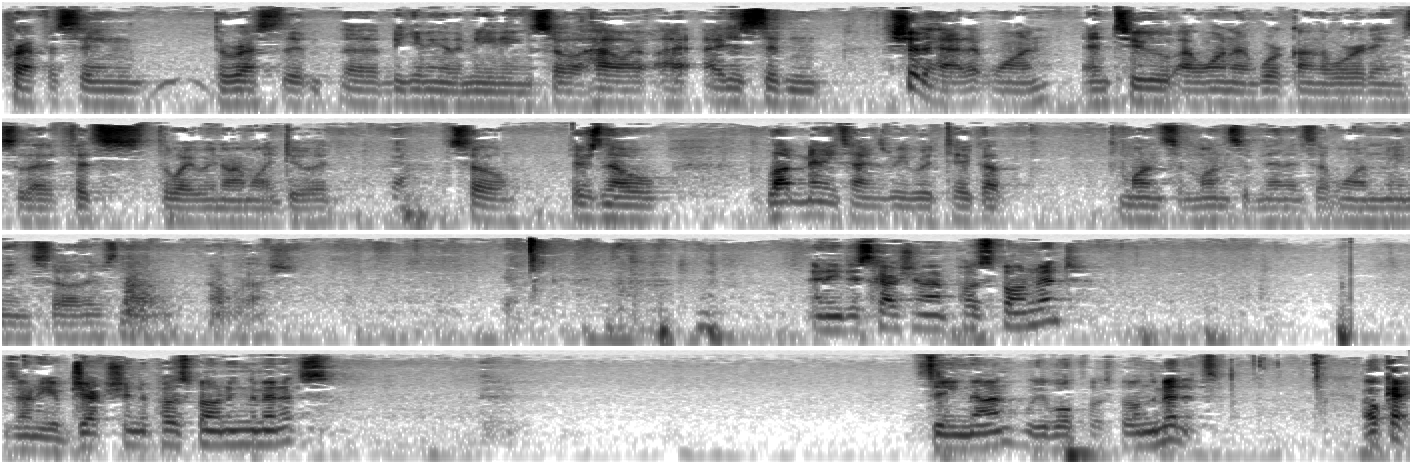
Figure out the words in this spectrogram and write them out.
prefacing the rest of the, the beginning of the meeting. So how, I, I just didn't, should have had it, one, and two, I want to work on the wording so that it fits the way we normally do it. Yeah. So there's no, a lot, many times we would take up months and months of minutes at one meeting, so there's no, no rush. Any discussion on postponement? Is there any objection to postponing the minutes? Seeing none, we will postpone the minutes. Okay,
